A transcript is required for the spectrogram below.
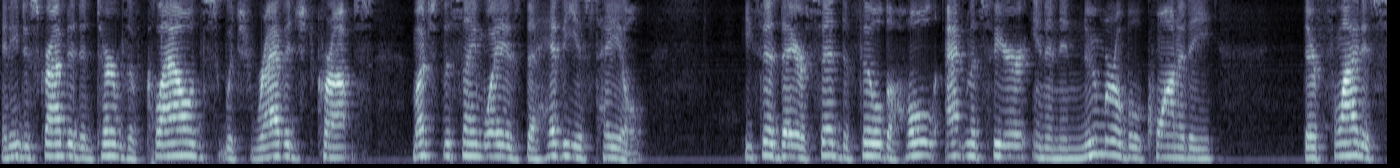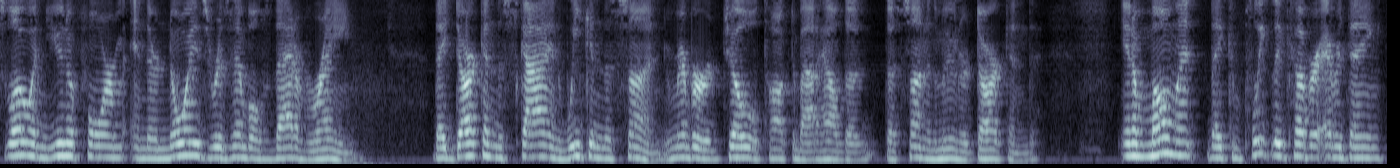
and he described it in terms of clouds which ravaged crops, much the same way as the heaviest hail. He said they are said to fill the whole atmosphere in an innumerable quantity. Their flight is slow and uniform, and their noise resembles that of rain. They darken the sky and weaken the sun. Remember, Joel talked about how the, the sun and the moon are darkened. In a moment, they completely cover everything,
